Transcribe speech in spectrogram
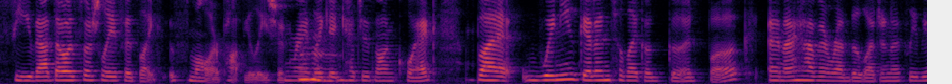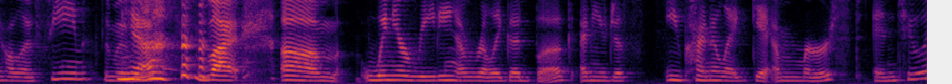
see that though, especially if it's like a smaller population, right? Like Mm-hmm. it catches on quick. But when you get into like a good book, and I haven't read The Legend of Sleepy Hollow, I've seen the movie. Yeah. but um when you're reading a really good book and you just you kind of like get immersed into it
